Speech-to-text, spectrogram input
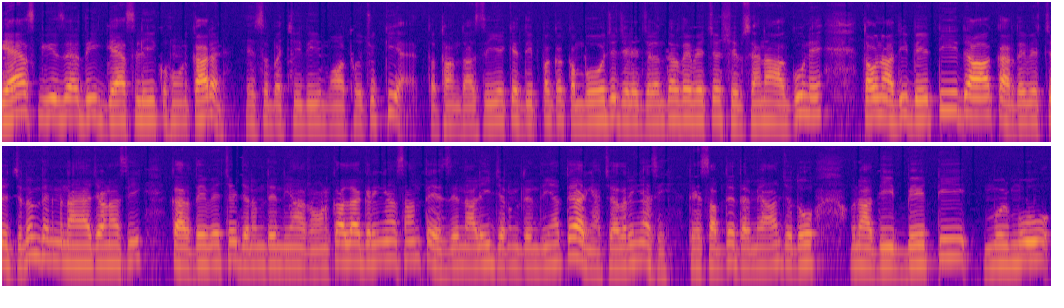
ਗੈਸ ਗੀਜ਼ਰ ਦੀ ਗੈਸ ਲੀਕ ਹੋਣ ਕਾਰਨ ਇਸ ਬੱਚੀ ਦੀ ਮੌਤ ਹੋ ਚੁੱਕੀ ਹੈ। ਤਾਂ ਤੁਹਾਨੂੰ ਦੱਸ ਦਈਏ ਕਿ ਦੀਪਕ ਕੰਬੋਜ, ਜਿਹੜੇ ਜਲੰਧਰ ਦੇ ਵਿੱਚ ਸ਼ਿਵ ਸੈਨਾ ਆਗੂ ਨੇ, ਤਾਂ ਉਹਨਾਂ ਦੀ ਬੇਟੀ ਦਾ ਘਰ ਦੇ ਵਿੱਚ ਜਨਮ ਦਿਨ ਮਨਾਇਆ ਜਾਣਾ ਸੀ। ਘਰ ਦੇ ਵਿੱਚ ਜਨਮ ਦਿਨ ਦੀਆਂ ਰੌਣਕਾਂ ਲੱਗ ਰਹੀਆਂ ਸਨ ਤੇ ਇਸ ਦੇ ਨਾਲ ਹੀ ਜਨਮ ਦਿਨ ਦੀਆਂ ਤਿਆਰੀਆਂ ਚੱਲ ਰਹੀਆਂ ਸੀ। ਤੇ ਸਭ ਦੇ ਦਰਮਿਆਨ ਜਦੋਂ ਉਹਨਾਂ ਦੀ ਬੇਟੀ ਮੁਰਮੂ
